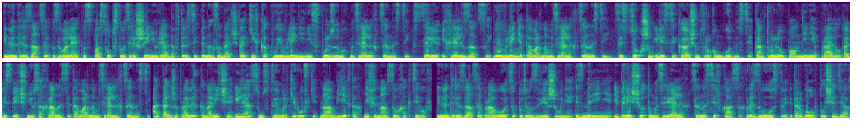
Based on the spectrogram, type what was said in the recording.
Инвентаризация позволяет поспособствовать решению ряда второстепенных задач, таких как выявление неиспользуемых материальных ценностей с целью их реализации, выявление товарно-материальных ценностей с истекшим или истекающим сроком годности, контроль выполнения правил по обеспечению сохранности товарно-материальных ценностей, а также проверка наличия или отсутствия маркировки на объектах нефинансовых активов. Инвентаризация проводится путем взвешивания, измерения и пересчета материальных ценностей в кассах, производстве и торговых площадях.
